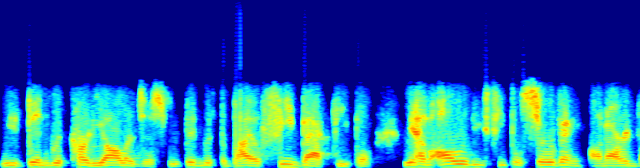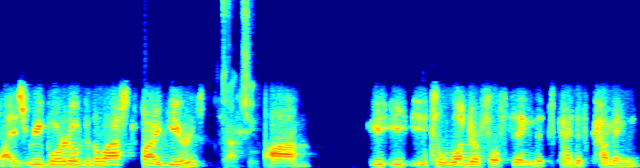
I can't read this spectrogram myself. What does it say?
We've been with cardiologists. We've been with the biofeedback people. We have all of these people serving on our advisory board over the last five years. Got you. Um, it, it's a wonderful thing that's kind of coming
